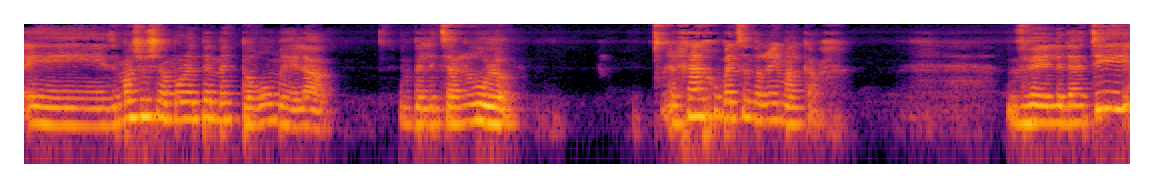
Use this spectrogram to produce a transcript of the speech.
אה, זה משהו שאמור להיות באמת ברור מאליו, ולצערי הוא לא. איך אנחנו בעצם מדברים על כך? ולדעתי,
